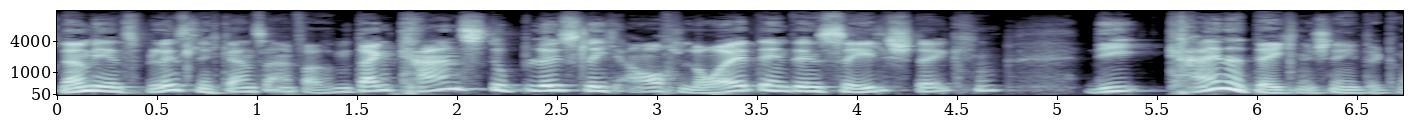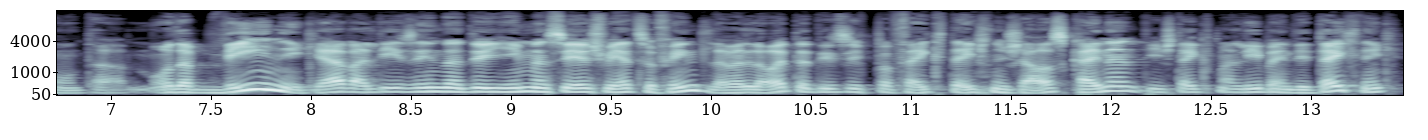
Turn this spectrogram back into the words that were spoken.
Dann wird es plötzlich ganz einfach. Und dann kannst du plötzlich auch Leute in den Sales stecken, die keinen technischen Hintergrund haben oder wenig, ja, weil die sind natürlich immer sehr schwer zu finden. Aber Leute, die sich perfekt technisch auskennen, die steckt man lieber in die Technik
